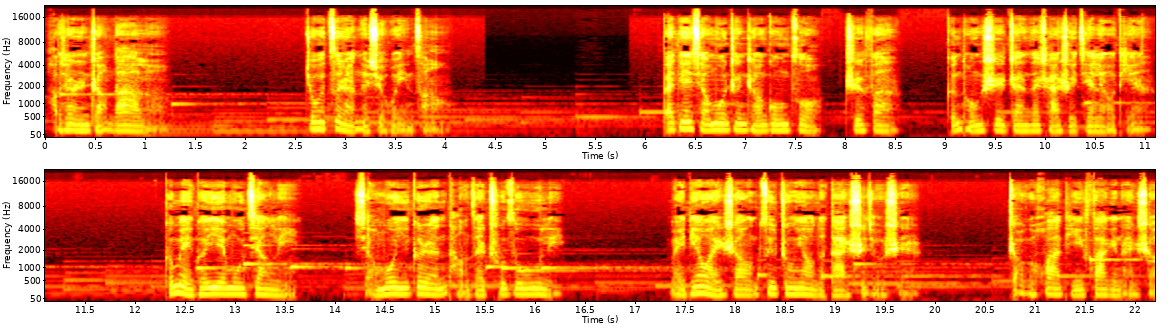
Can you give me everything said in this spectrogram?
好像人长大了，就会自然的学会隐藏。白天，小莫正常工作、吃饭，跟同事站在茶水间聊天。可每个夜幕降临。小莫一个人躺在出租屋里，每天晚上最重要的大事就是找个话题发给男生。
